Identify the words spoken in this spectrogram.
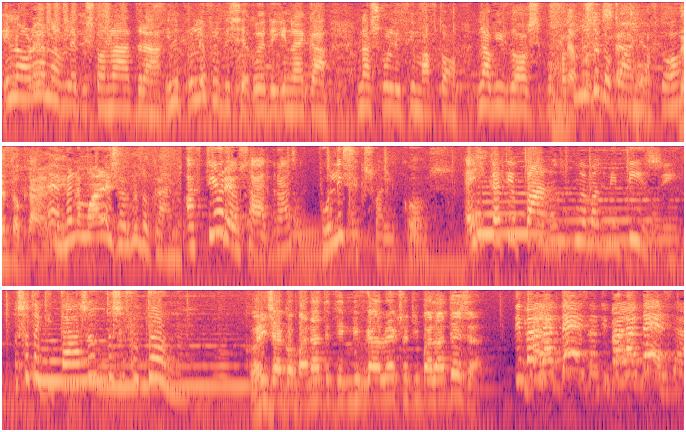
είναι ωραίο να βλέπεις τον άντρα. Είναι πολύ αφροδισιακό για τη γυναίκα να ασχοληθεί με αυτό. Να βιδώσει. Που ο Πατούλης δεν το κάνει αυτό. Δεν το κάνει. Ε, εμένα μου αρέσει, αλλά δεν το κάνει. Αχ, τι ωραίος άντρας. Πολύ σεξουαλικός. Έχει κάτι επάνω του που με μαγνητίζει. Όσο τον κοιτάζω, τόσο φουντώνω. Κορίτσια, κοπανάτε την μη βγάλω έξω την παλαντέζα. Την παλαντέζα, την παλαντέζα.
